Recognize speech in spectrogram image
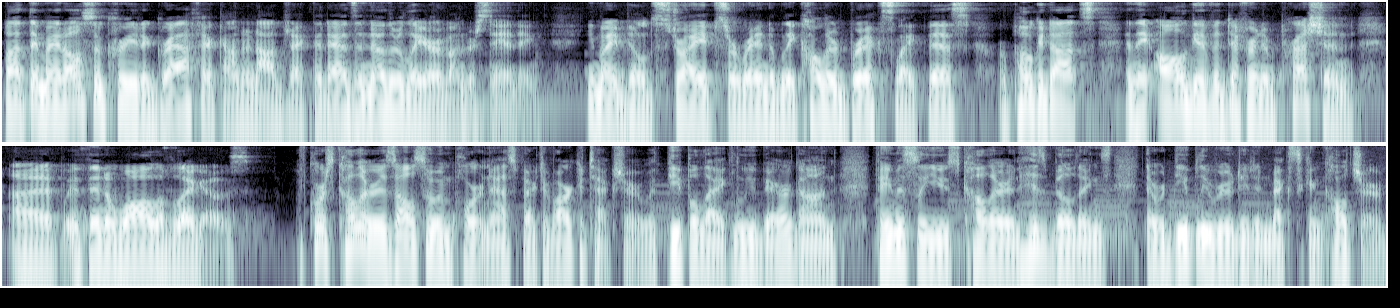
but they might also create a graphic on an object that adds another layer of understanding. You might build stripes or randomly colored bricks like this, or polka dots, and they all give a different impression uh, within a wall of Legos. Of course, color is also an important aspect of architecture, with people like Luis Barragan famously used color in his buildings that were deeply rooted in Mexican culture.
